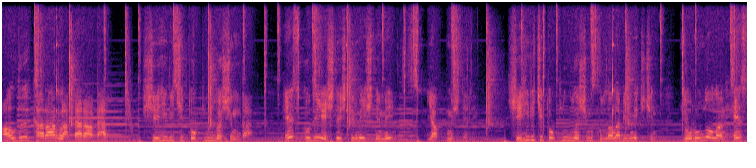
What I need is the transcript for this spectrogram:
aldığı kararla beraber şehir içi toplu ulaşımda HES kodu eşleştirme işlemi yapmıştır. Şehir içi toplu ulaşımı kullanabilmek için zorunlu olan HES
